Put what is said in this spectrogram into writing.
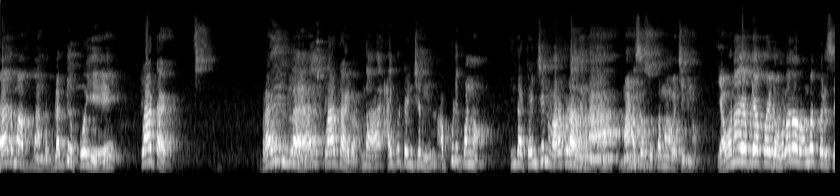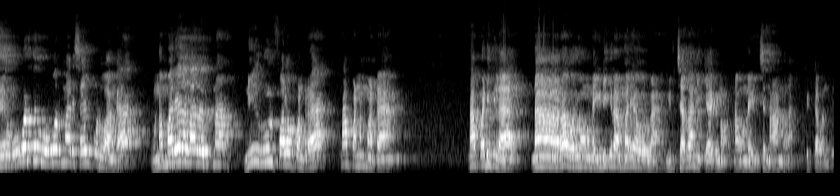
வேகமாக அந்த பிளட்டு போய் கிளாட் ஆகிடும் பிரெயினில் கிளாட் ஆகிடும் இந்த ஹைப்பர் டென்ஷன் அப்படி பண்ணும். இந்த டென்ஷன் வரக்கூடாதுன்னா மனசை சுத்தமாக வச்சுக்கணும். எவனோ எப்படியோ போயிட்டு உலகம் ரொம்ப பெருசு ஒவ்வொருத்தரும் ஒவ்வொரு மாதிரி செயல்படுவாங்க. உன்ன மாதிரியே எல்லாரும் இருக்கணும் நீ ரூல் ஃபாலோ பண்ணுற நான் பண்ண மாட்டேன். நான் படிக்கல நான் வருவேன் உன்னை இடிக்கிற மாதிரியே வருவேன். இடித்தாதான் நீ கேட்கணும். நான் உன்னை இடித்து நானுவேன் கிட்ட வந்து.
